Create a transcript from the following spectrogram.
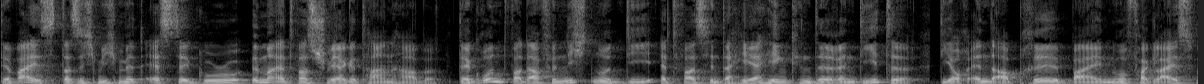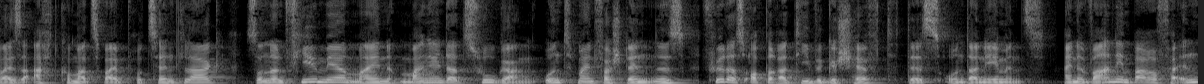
der weiß, dass ich mich mit Estate Guru immer etwas schwer getan habe. Der Grund war dafür nicht nur die etwas hinterherhinkende Rendite, die auch Ende April bei nur vergleichsweise 8,2 Prozent lag, sondern vielmehr mein mangelnder Zugang und mein Verständnis für das operative Geschäft des Unternehmens. Eine wahrnehmbare Veränderung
